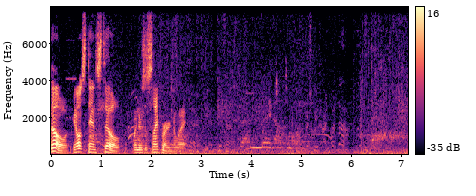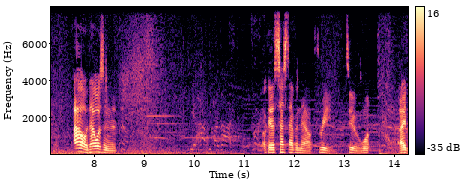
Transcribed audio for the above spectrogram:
No, you don't stand still when there's a sniper in the way. Ow, that wasn't a Okay, this has to happen now. Three, two, one. I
